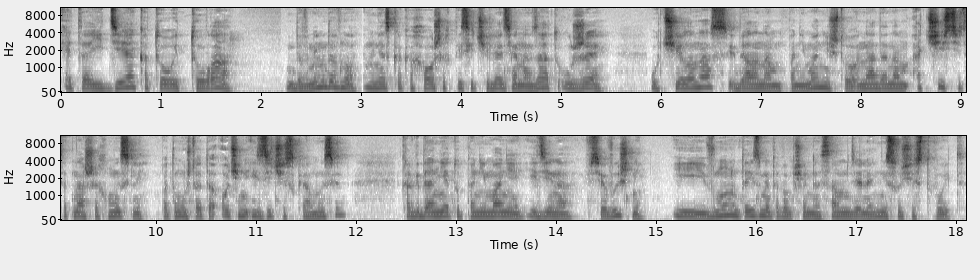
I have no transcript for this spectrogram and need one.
это идея, которую Тора давным-давно, несколько хороших тысячелетий назад уже учила нас и дала нам понимание, что надо нам очистить от наших мыслей, потому что это очень языческая мысль, когда нет понимания едино Всевышний. И в монотеизме это вообще на самом деле не существует.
